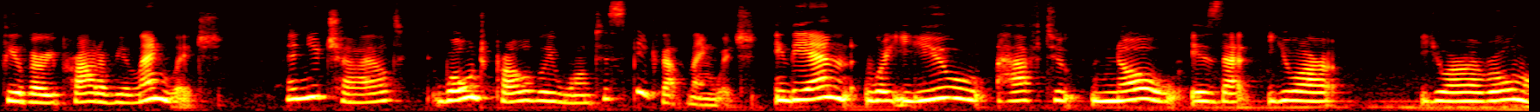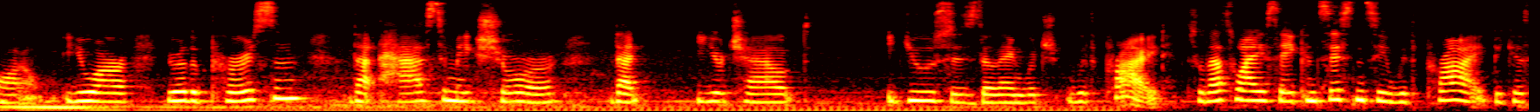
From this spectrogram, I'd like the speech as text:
feel very proud of your language, then your child won't probably want to speak that language. In the end, what you have to know is that you are you are a role model. You are you're the person that has to make sure that your child uses the language with pride. So that's why I say consistency with pride because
